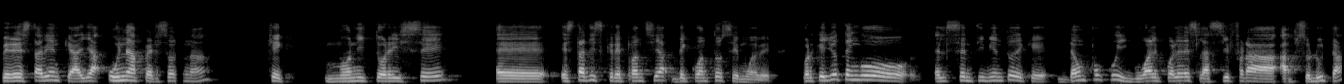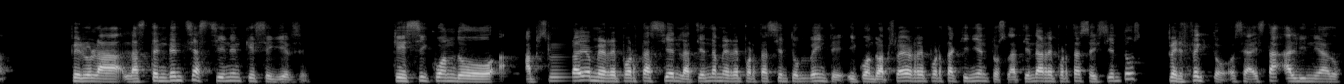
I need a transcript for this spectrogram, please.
pero está bien que haya una persona que monitorice eh, esta discrepancia de cuánto se mueve. Porque yo tengo el sentimiento de que da un poco igual cuál es la cifra absoluta, pero las tendencias tienen que seguirse que si cuando AppsFlyer me reporta 100, la tienda me reporta 120 y cuando AppsFlyer reporta 500, la tienda reporta 600, perfecto, o sea, está alineado.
